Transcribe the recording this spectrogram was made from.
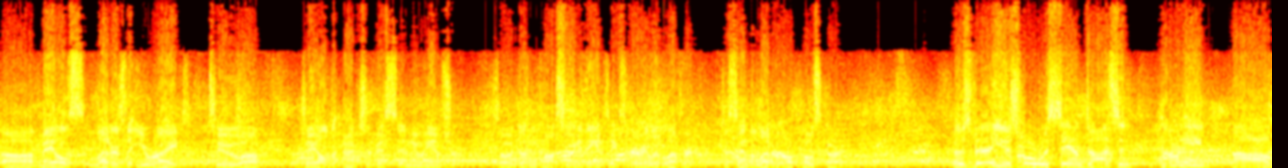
uh, mails letters that you write to uh, jailed activists in New Hampshire. So it doesn't cost you anything. It takes very little effort to send a letter or a postcard. It was very useful with Sam Dotson. How many uh,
